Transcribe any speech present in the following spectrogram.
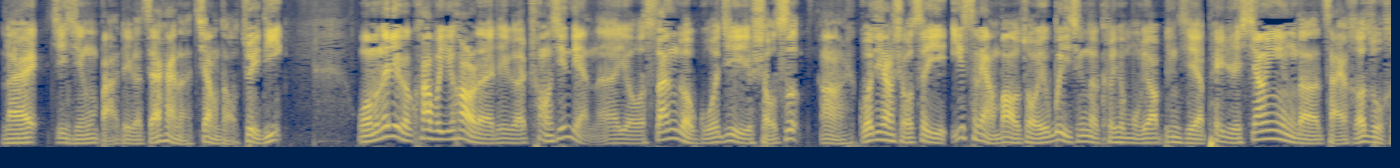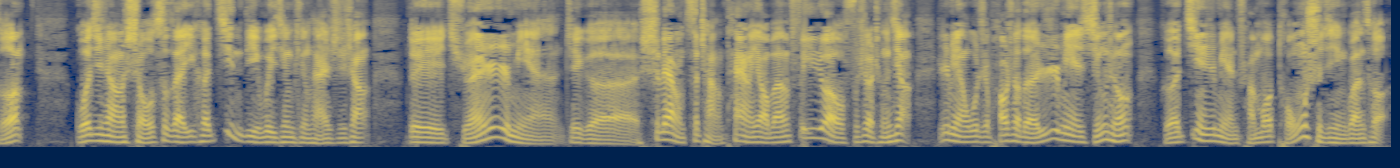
来进行把这个灾害呢降到最低。我们的这个夸父一号的这个创新点呢，有三个国际首次啊，国际上首次以一次两爆作为卫星的科学目标，并且配置相应的载荷组合；国际上首次在一颗近地卫星平台之上，对全日冕这个矢量磁场太阳耀斑非热辐射成像、日冕物质抛射的日冕形成和近日冕传播同时进行观测；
